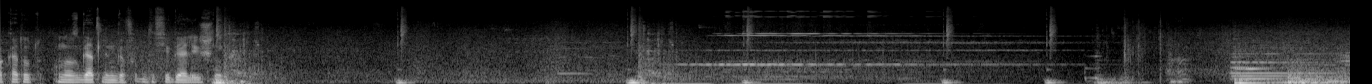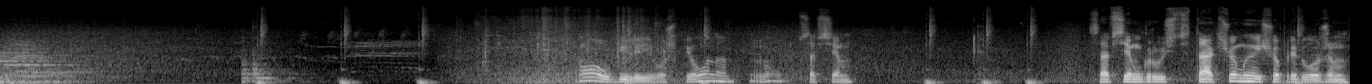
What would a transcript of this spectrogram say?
Пока тут у нас гатлингов дофига лишних. О, убили его шпиона. Ну, совсем... Совсем грусть. Так, что мы еще предложим?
